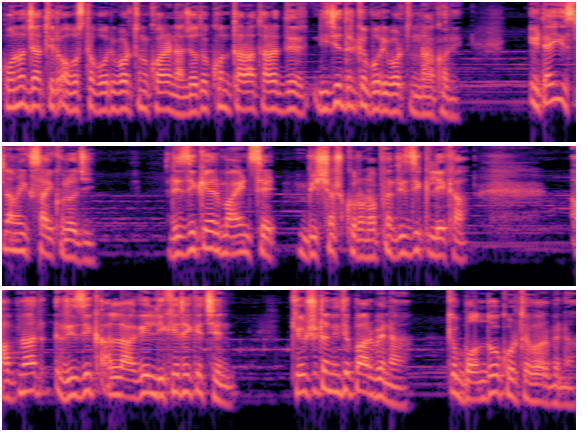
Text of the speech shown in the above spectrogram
কোনো জাতির অবস্থা পরিবর্তন করে না, যতক্ষণ তারা তাদের নিজেদেরকে পরিবর্তন না করে। এটাই ইসলামিক সাইকোলজি। রিজিকের মাইন্ডসেট, বিশ্বাস করুন, আপনার রিজিক লেখা। আপনার রিজিক আল্লাহ আগেই লিখে রেখেছেন। কেউ সেটা নিতে পারবে না, কেউ বন্ধও করতে পারবে না।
